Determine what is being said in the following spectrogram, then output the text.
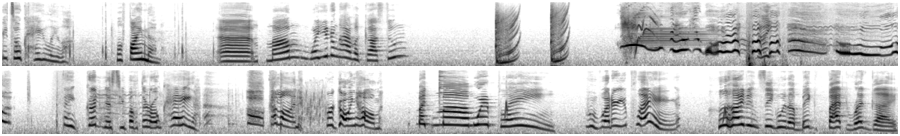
It's okay, Layla. We'll find them. uh, Mom, why you don't have a costume? there you are! oh. Thank goodness you both are okay. oh, come on. We're going home. But Mom, we're playing. What are you playing? Hide and seek with a big fat red guy.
